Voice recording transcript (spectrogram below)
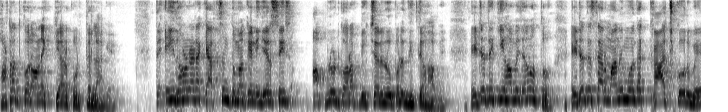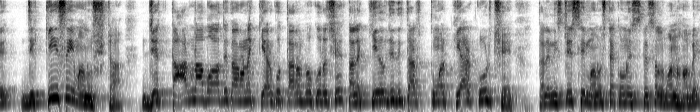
হঠাৎ করে অনেক কেয়ার করতে লাগে। তো এই ধরনের একটা ক্যাপশন তোমাকে নিজের সেই আপলোড করা পিকচারের উপরে দিতে হবে। এটাতে কি হবে জানো তো? এটাতে স্যার মানের মধ্যে কাজ করবে যে কে সেই মানুষটা, যে তার না বলাতে তার অনেক কেয়ার করতে আরম্ভ করেছে। তাহলে কেউ যদি তার তোমার কেয়ার করছে, তাহলে নিশ্চয়ই সেই মানুষটা কোনো স্পেশাল ওয়ান হবে।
